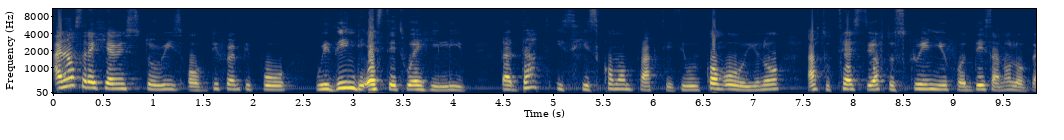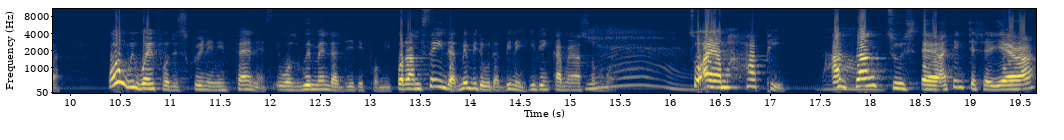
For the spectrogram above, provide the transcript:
I now started hearing stories of different people within the estate where he lived that that is his common practice. He will come, oh, you know, I have to test you, have to screen you for this and all of that. When we went for the screening, in fairness, it was women that did it for me. But I'm saying that maybe there would have been a hidden camera somewhere. Yeah. So I am happy. And Wow. thanks to, uh, I think, Cheshire,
